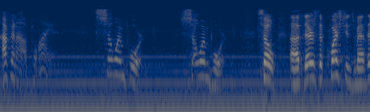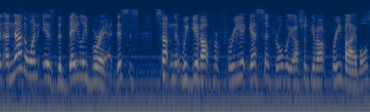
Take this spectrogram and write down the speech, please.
How can I apply it? So important. So important. So uh, there's the questions method. Another one is the daily bread. This is something that we give out for free at Guest Central. We also give out free Bibles.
